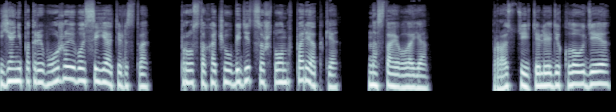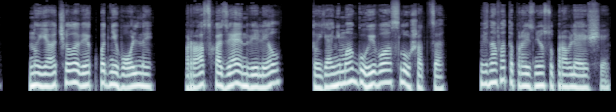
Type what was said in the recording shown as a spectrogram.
я не потревожу его сиятельство. Просто хочу убедиться, что он в порядке», — настаивала я. «Простите, леди Клаудия, но я человек подневольный. Раз хозяин велел, то я не могу его ослушаться», Виновато произнес управляющий.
